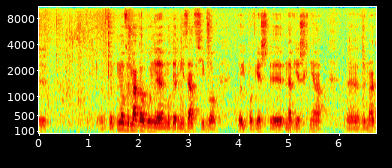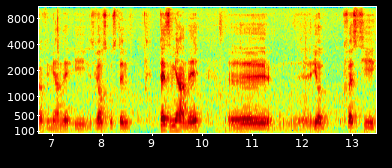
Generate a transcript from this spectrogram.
y, no, wymaga ogólnie modernizacji, bo, bo i powierz, nawierzchnia wymaga wymiany i w związku z tym te zmiany i o kwestii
